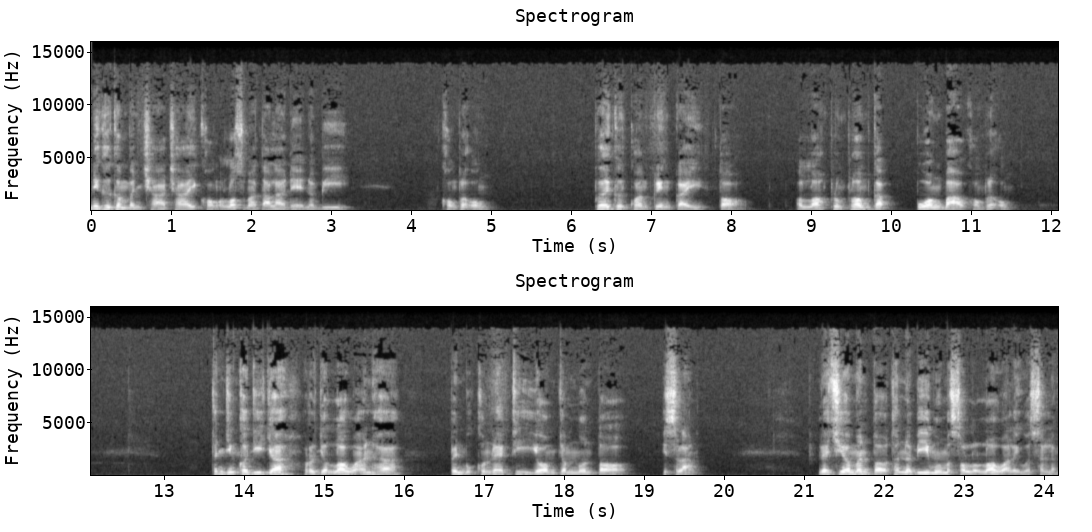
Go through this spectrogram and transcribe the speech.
นี่คือคำบัญชาใช้ของอัลลอฮ์สุบฮาตาลาเดนบี ของพระองค์ เพื่อให้เกิดความเกรงไกรต่ออัลลอฮ์พร้อมๆกับปวงบ่าวของพระองค์ ท่านหญิงคอดียะรยัลลอฮุอันฮาเป็นบุคคลแรกที่ยอมจำนนต่ออิสลาม และเชื่อมั่นต่อท่านนบีมูฮัมมัดศ็อลลัลลอฮุอะลัยวะสัลลัม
